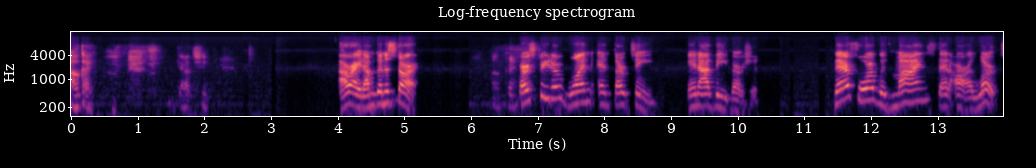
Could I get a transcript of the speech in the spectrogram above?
Okay. Gotcha. All right, I'm gonna start. Okay. First Peter 1 and 13, NIV version. Therefore, with minds that are alert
